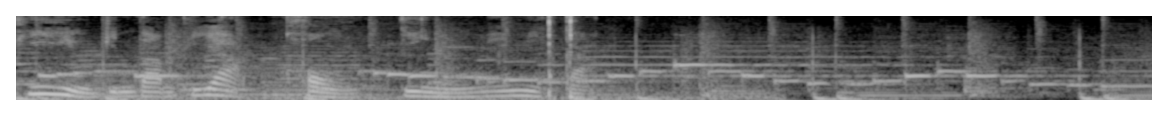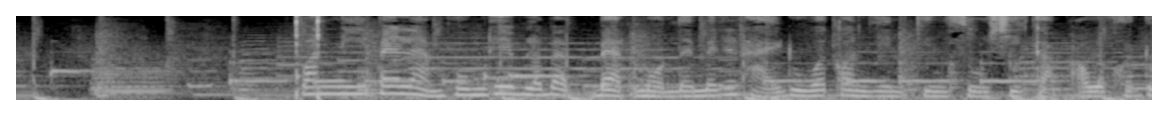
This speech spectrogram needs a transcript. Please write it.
ที่หิวกินตามที่อยากของจริงไม่มีกัก วันนี้ไปแหลมพรมเทพแล้วแบบแบตหมดเลยไม่ได้ถ่ายดูว่าตอนเย็นกินซูชิกับอะโวคาโด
